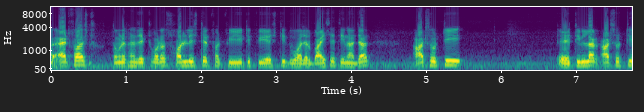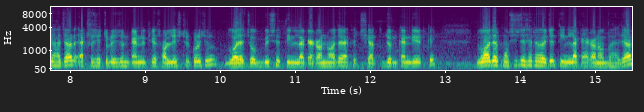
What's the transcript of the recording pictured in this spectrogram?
তো অ্যাট ফার্স্ট তোমরা এখানে দেখতে পারো শর্ট লিস্টেড ফর পিইটি পিএসটি দু হাজার বাইশে তিন হাজার আটষট্টি তিন লাখ আটষট্টি হাজার একশো ছেচল্লিশ জন ক্যান্ডিডেটকে শর্ট লিস্টেড করেছিল। দু হাজার চব্বিশে তিন লাখ একান্ন হাজার একশো ছিয়াত্তর জন ক্যান্ডিডেটকে দু হাজার পঁচিশে সেটা হয়েছে তিন লাখ একানব্বই হাজার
